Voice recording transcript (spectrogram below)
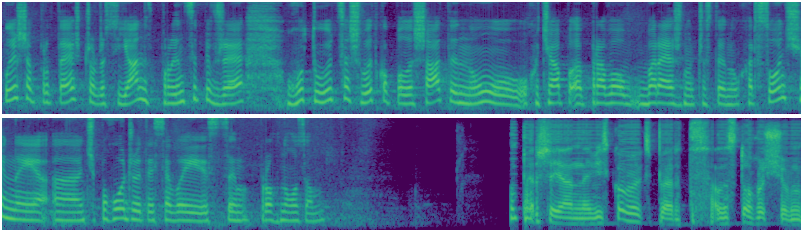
пише про те, що росіяни в принципі вже готуються швидко полишати, ну, хоча б е, правобережну частину Херсонщини. Чи погоджуєтеся ви з цим прогнозом? Ну, перше, я не військовий експерт, але з того, що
